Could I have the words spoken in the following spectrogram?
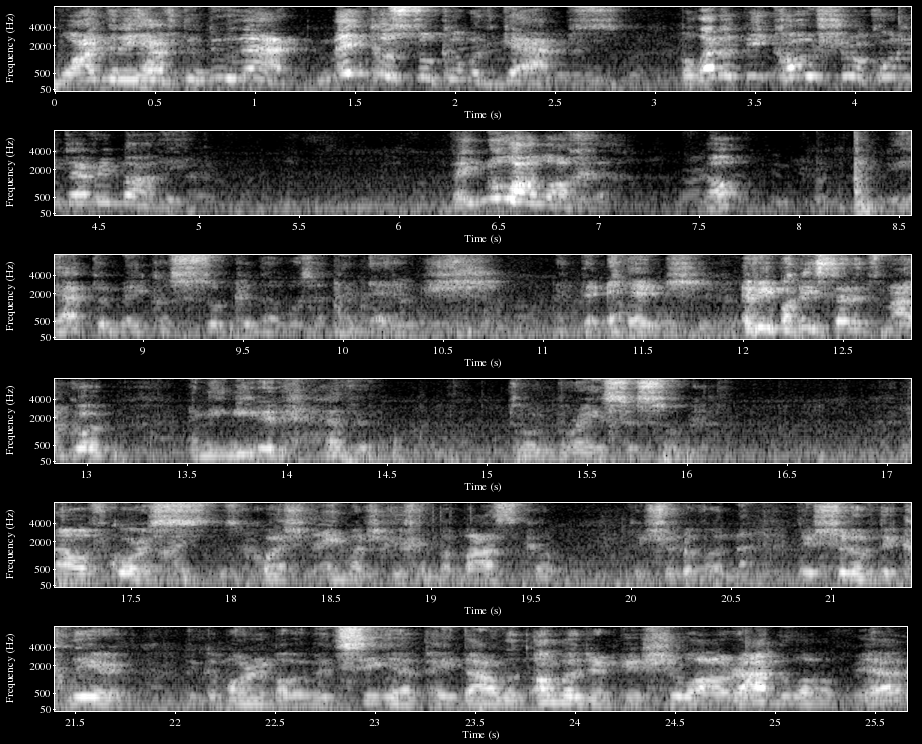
Why did he have to do that? Make a sukkah with gaps, but let it be kosher according to everybody. They knew halacha. No, he had to make a sukkah that was at the edge, the edge. Everybody said it's not good, and he needed heaven to embrace his sukkah. Now, of course, there's a question: babasko. They should have uh, they should have declared the Gemara Baba Metzia Peidalit Amad Yeshua Araglov. Yeah.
